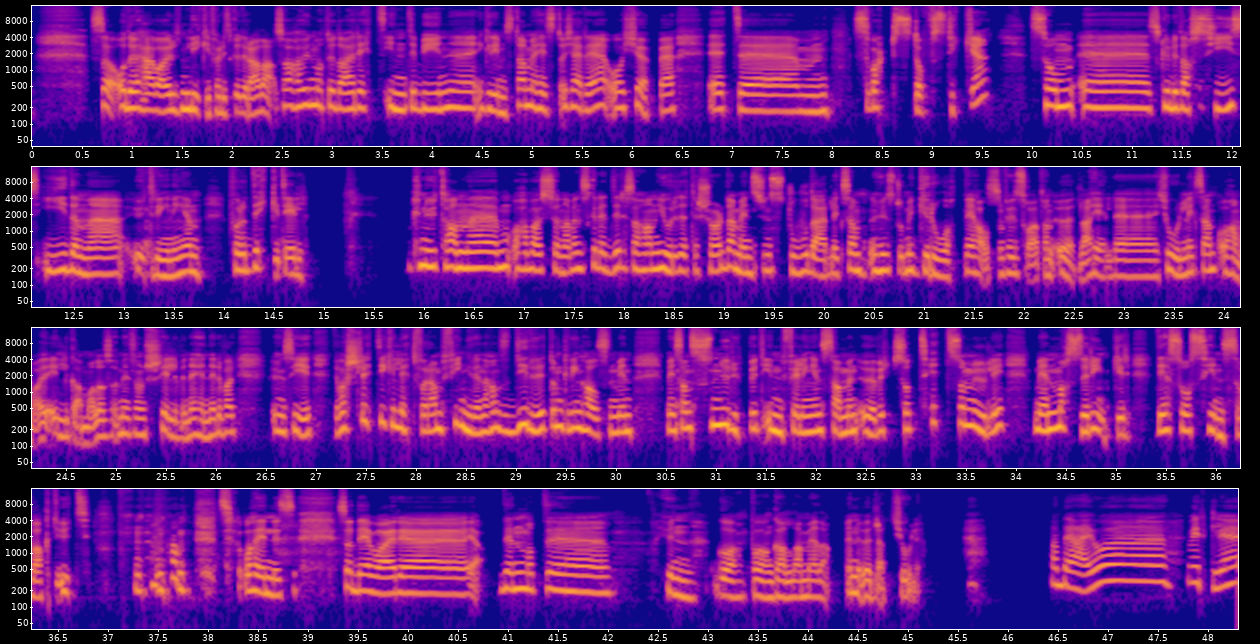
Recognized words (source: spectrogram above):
Så, og det her var jo liksom like før de skulle dra, da. Så hun måtte jo da rett inn til byen eh, i Grimstad med hest og kjerre og kjøpe et eh, svart stoffstykke som eh, skulle da sys i denne utringningen for å dekke til. Knut han, eh, han var jo sønn av en skredder, så han gjorde dette sjøl mens hun sto der, liksom. Hun sto med gråten i halsen, for hun så at han ødela hele kjolen, ikke. Og han var jo eldgammel og med sånn skjelvende hender. Var, hun sier det var slett ikke lett for ham, fingrene hans dirret omkring halsen min mens han snurpet innfellingen sammen øverst så tett som mulig med en masse rynker. Det så sinnssvakt ut. så, var hennes, så det var eh, Ja, den måtte hun gå på en galla med, da. En ødelagt kjole. Ja, det er jo eh, virkelig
